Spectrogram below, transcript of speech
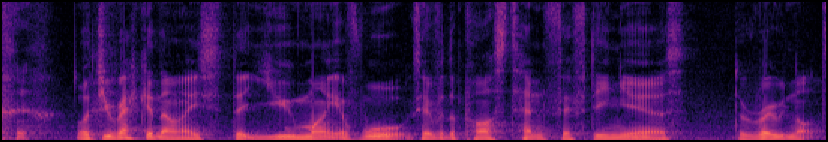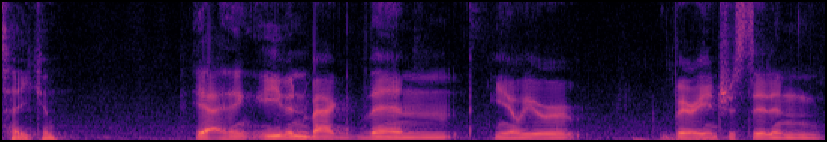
or do you recognise that you might have walked over the past 10, 15 years the road not taken? yeah, I think even back then, you know, we were very interested in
